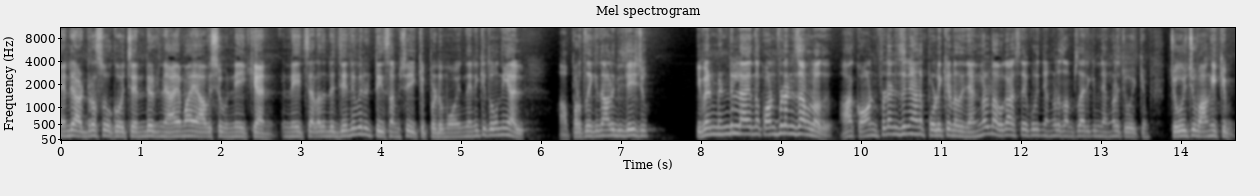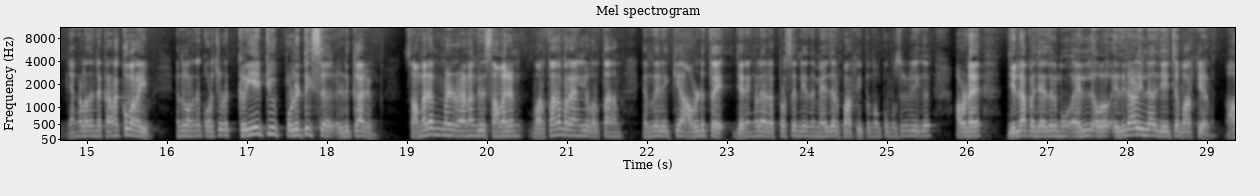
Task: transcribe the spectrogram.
എന്റെ അഡ്രസ്സും ഒക്കെ വെച്ച് എന്റെ ഒരു ന്യായമായ ആവശ്യം ഉന്നയിക്കാൻ ഉന്നയിച്ചാൽ അതിന്റെ ജെനുവിനിറ്റി സംശയിക്കപ്പെടുമോ എന്ന് എനിക്ക് തോന്നിയാൽ അപ്പുറത്ത് നിൽക്കുന്ന ആൾ വിജയിച്ചു. ഇവൻ മിണ്ടില്ല എന്ന കോൺഫിഡൻസ് ആണല്ലോ അത്. ആ കോൺഫിഡൻസിനെയാണ് പൊളിക്കേണ്ടത്. ഞങ്ങളുടെ അവകാശത്തെക്കുറിച്ച് ഞങ്ങൾ സംസാരിക്കും ഞങ്ങൾ ചോദിക്കും ചോദിച്ചു വാങ്ങിക്കും ഞങ്ങളതിന്റെ കണക്ക് പറയും എന്ന് പറഞ്ഞ് കുറച്ചുകൂടെ ക്രിയേറ്റീവ് പൊളിറ്റിക്സ് എടുക്കാനും സമരം വേണമെങ്കിൽ സമരം വർത്തമാനം പറയാനെങ്കിൽ വർത്തമാനം എന്നതിലേക്ക് അവിടുത്തെ ജനങ്ങളെ റെപ്രസെന്റ് ചെയ്യുന്ന മേജർ പാർട്ടി ഇപ്പോൾ നോക്കൂ മുസ്ലിം ലീഗ് അവിടെ ജില്ലാ പഞ്ചായത്തിൽ എതിരാളിയില്ലാതെ ജയിച്ച പാർട്ടിയാണ്. ആ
